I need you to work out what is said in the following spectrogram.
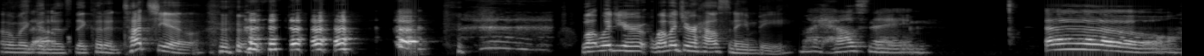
oh my So. goodness, they couldn't touch you. what would your What would your house name be? My house name. Oh.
